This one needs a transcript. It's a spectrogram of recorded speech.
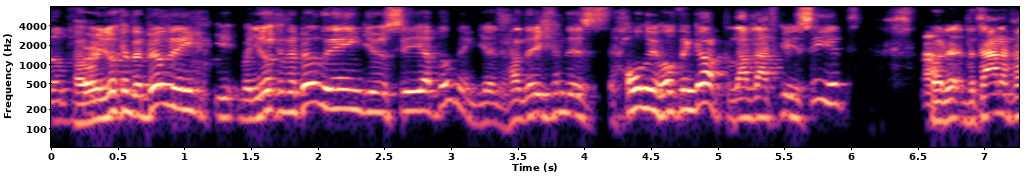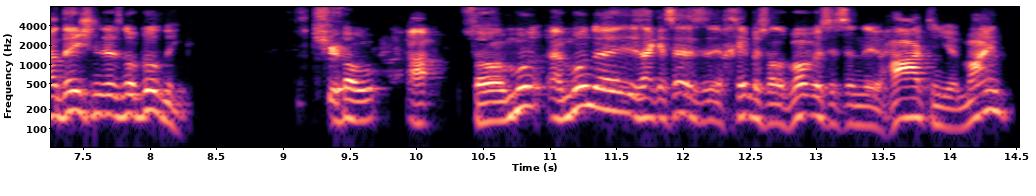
built So when you look at the building, you, when you look at the building, you see a building. Yeah, the foundation is holding the whole thing up. Not after you see it, Ah. but uh, without a foundation, there's no building. Sure. So, uh, so Amu- Amuna is like I said, a chibas alvovis. It's in your heart and your mind,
